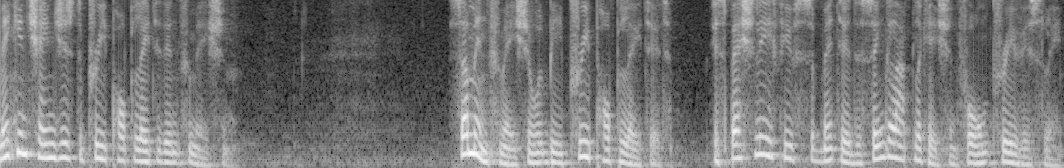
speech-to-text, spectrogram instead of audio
Making changes to pre-populated information. Some information will be pre-populated, especially if you've submitted a single application form previously.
